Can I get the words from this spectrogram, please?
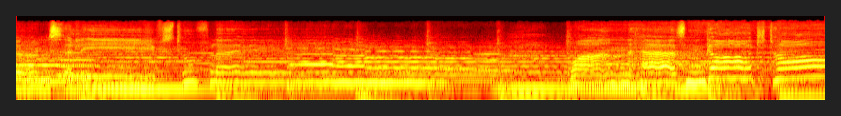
turns the leaves to flame. One hasn't got time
